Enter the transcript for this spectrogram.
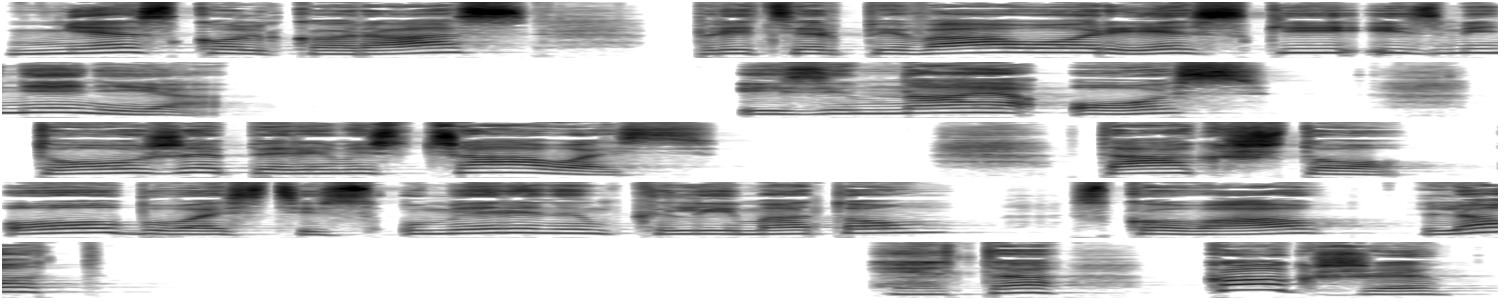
несколько раз претерпевало резкие изменения, и земная ось тоже перемещалась, так что области с умеренным климатом сковал лед. «Это как же?»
